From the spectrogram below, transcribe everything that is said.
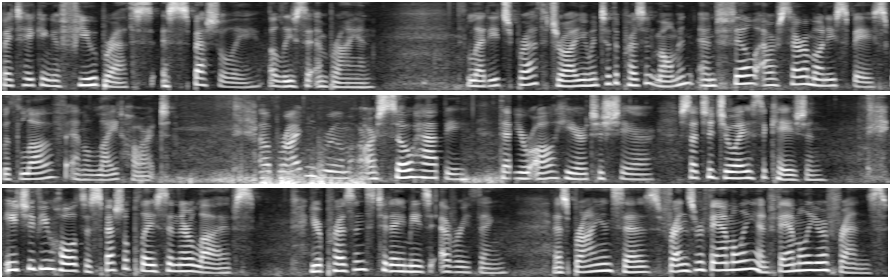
by taking a few breaths, especially Alyssa and Bryan. Let each breath draw you into the present moment and fill our ceremony space with love and a light heart. Our bride and groom are so happy that you're all here to share such a joyous occasion. Each of you holds a special place in their lives. Your presence today means everything. As Bryan says, friends are family and family are friends.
